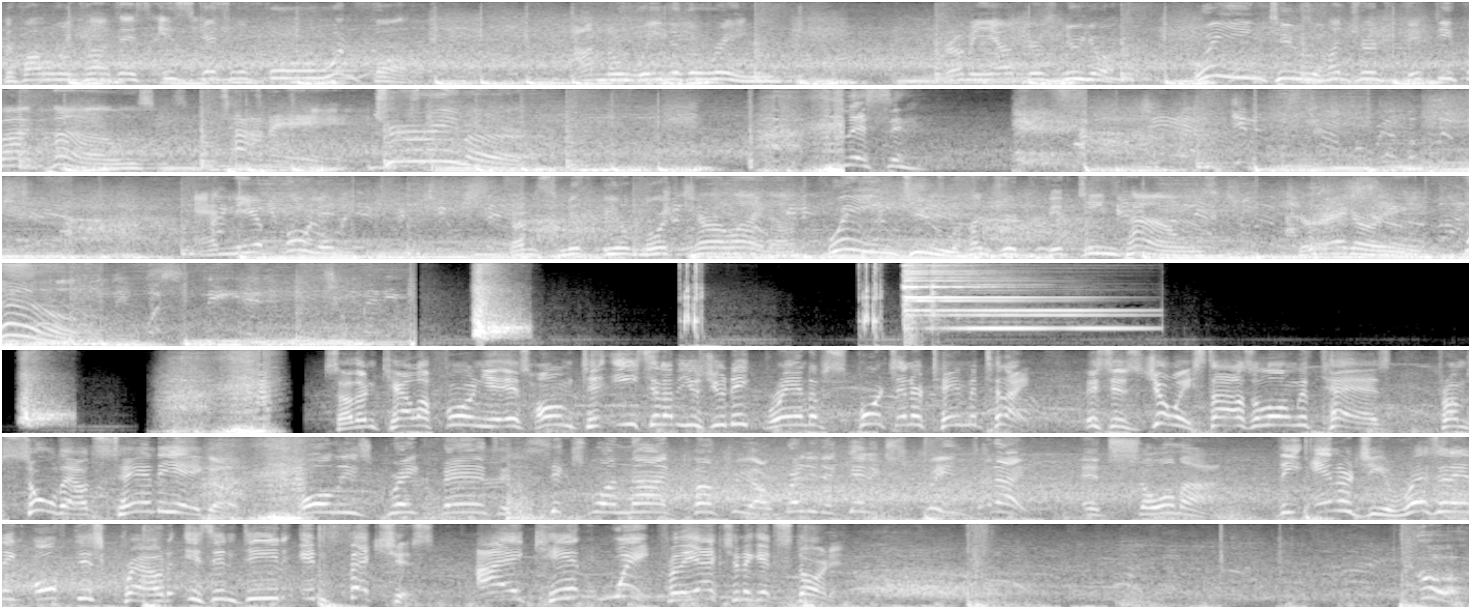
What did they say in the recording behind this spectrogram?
The following contest is scheduled for one fall. On the way to the ring, from Yonkers, New York, weighing 255 pounds, Tommy Dreamer. Listen. And the opponent, from Smithfield, North Carolina, weighing 215 pounds, Gregory Helms. Southern California is home to ECW's unique brand of sports entertainment tonight. This is Joey Styles along with Taz from Sold Out San Diego. All these great fans in 619 country are ready to get extreme tonight, and so am I. The energy resonating off this crowd is indeed infectious. I can't wait for the action to get started. Ugh.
